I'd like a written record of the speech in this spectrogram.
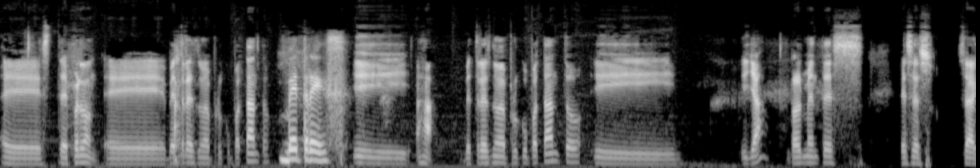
este, perdón, eh, B3 no me preocupa tanto. B3. Y, ajá, B3 no me preocupa tanto y, y ya, realmente es, es eso. O sea,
